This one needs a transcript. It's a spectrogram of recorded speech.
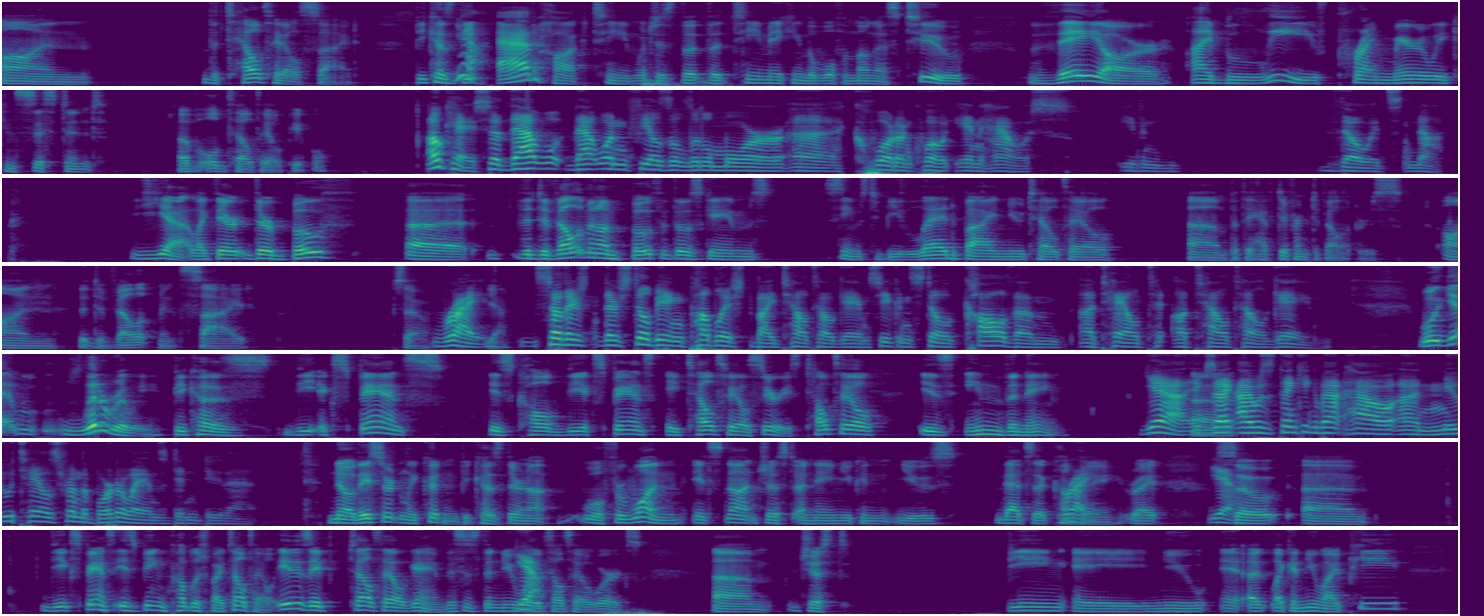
on the Telltale side, because Yeah. the ad hoc team, which is the the team making The Wolf Among Us two, they are, I believe, primarily consistent of old Telltale people. Okay, so that w- that one feels a little more uh, quote unquote in house, even though it's not. Yeah, like they're they're both uh the development on both of those games seems to be led by New Telltale, um, but they have different developers on the development side. So Right. Yeah. So there's they're still being published by Telltale Games, so you can still call them a tell a Telltale game. Well, yeah, literally because the Expanse is called the Expanse, a Telltale series. Telltale is in the name. Yeah, Uh, exactly. I was thinking about how uh, New Tales from the Borderlands didn't do that. No, they certainly couldn't because they're not. Well, for one, it's not just a name you can use. That's a company, right? Yeah. So, um, the Expanse is being published by Telltale. It is a Telltale game. This is the new Yeah. way Telltale works. Um, just being a new, uh, like a new IP,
